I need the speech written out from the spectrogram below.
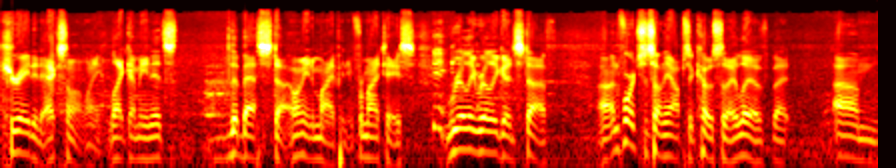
curated excellently. Like, I mean, it's the best stuff. I mean, in my opinion, for my taste, really, really good stuff. Uh, unfortunately, it's on the opposite coast that I live, but um,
